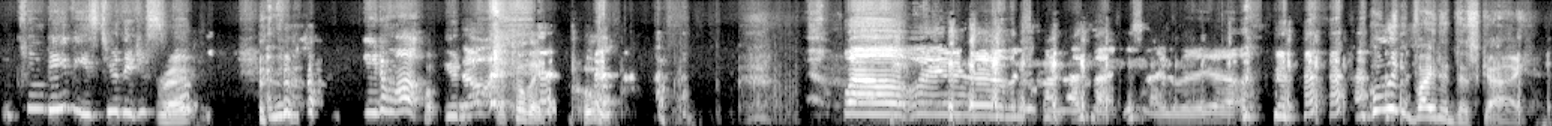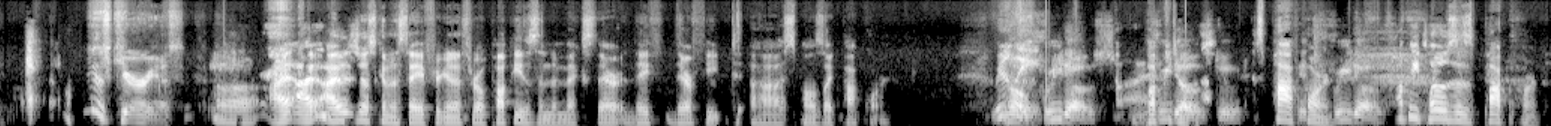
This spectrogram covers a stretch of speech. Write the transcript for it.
clean babies too they just smell right. and then eat them up you know until they poop well, that's not the side of it, yeah. Who invited this guy? just curious. Uh, I, I, I was just gonna say if you're gonna throw puppies in the mix, their they their feet uh, smells like popcorn. Really? No, Fritos. Puppy Fritos, toes. dude. It's popcorn. It's Fritos. Puppy toes is popcorn.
